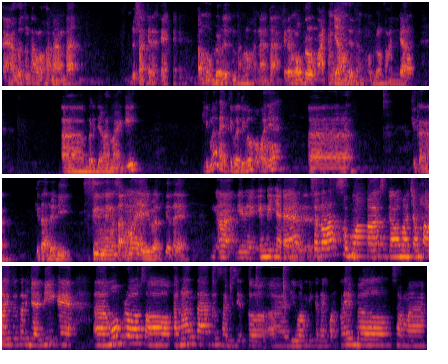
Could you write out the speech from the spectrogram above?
kayak gue tentang Lokananta, terus akhirnya kayak kita ngobrol gitu tentang Lokananta. Akhirnya ngobrol panjang gitu, ngobrol panjang. Uh, berjalan lagi, gimana ya tiba-tiba pokoknya uh, kita kita ada di scene yang sama ya ibarat kita ya Nggak, gini, intinya ya, setelah semua segala macam hal itu terjadi, kayak uh, ngobrol soal Kananta, terus habis itu uh, Diwang bikin record label sama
